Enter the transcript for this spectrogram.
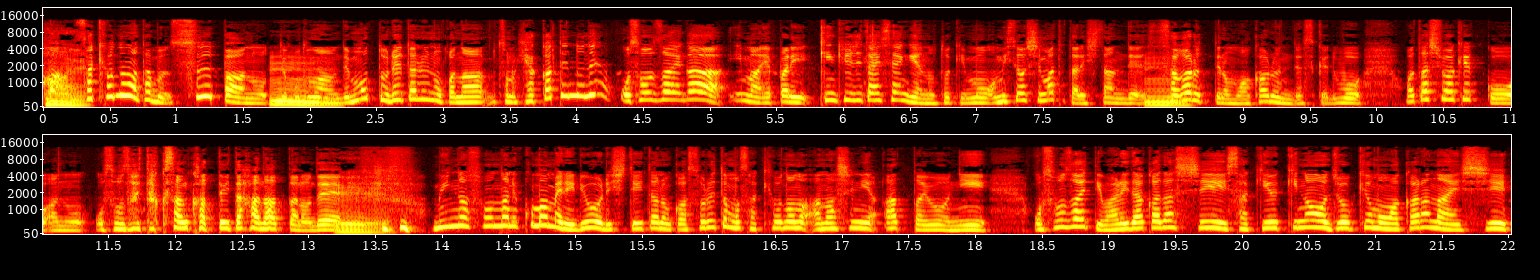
まあはい先ほどのは多分スーパーのってことなので、もっと売れてるのかな、その百貨店のね、お惣菜が今、やっぱり緊急事態宣言の時もお店を閉まってたりしたんで、うん。下がるっていうのもわかるんですけど、私は結構あの、お惣菜たくさん買っていた派だったので、え みんなそんなにこまめに料理していたのか、それとも先ほどの話にあったように、お惣菜って割高だし、先行きの状況もわからないし、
